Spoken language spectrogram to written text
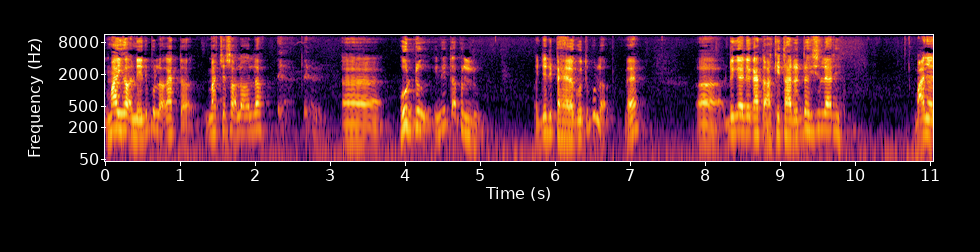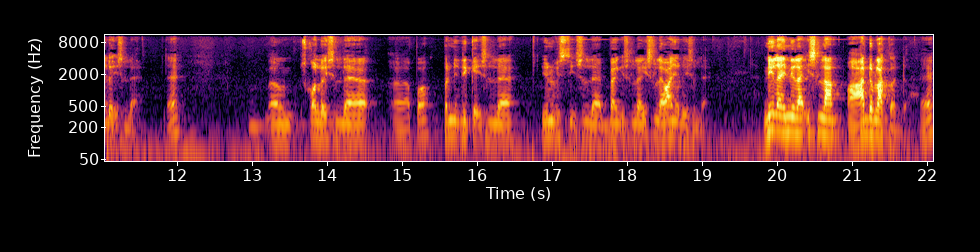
mayhak ni dia pula kata macam seolah-olah uh, hudud ini tak perlu. Jadi pahal lagu tu pula. Eh uh, dengan dia kata ah, kita ada dah Islam ni. Banyak dah Islam. Eh um, sekolah Islam uh, apa pendidikan Islam universiti Islam bank Islam Islam banyak di Islam. Nilai-nilai Islam ah, ada belakang dah eh.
